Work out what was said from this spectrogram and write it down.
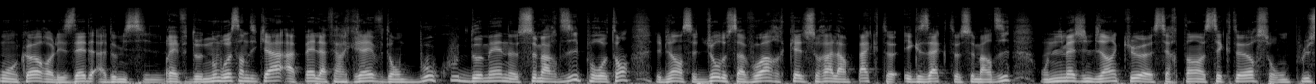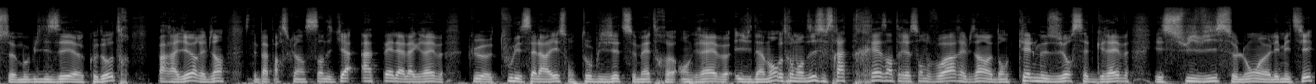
ou encore euh, les aides à domicile. Bref, de nombreux syndicats appellent à faire grève dans beaucoup de domaines ce mardi. Pour autant, eh bien, c'est dur de savoir quel sera l'impact exact ce mardi. On imagine bien que certains secteurs seront plus mobilisés que d'autres. Par ailleurs, eh bien, ce n'est pas parce qu'un syndicat appelle à la grève que tous les salariés sont obligés de se mettre en grève, évidemment. Autrement dit, ce sera très intéressant de voir eh bien, dans quelle mesure cette grève est suivie selon euh, les métiers.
